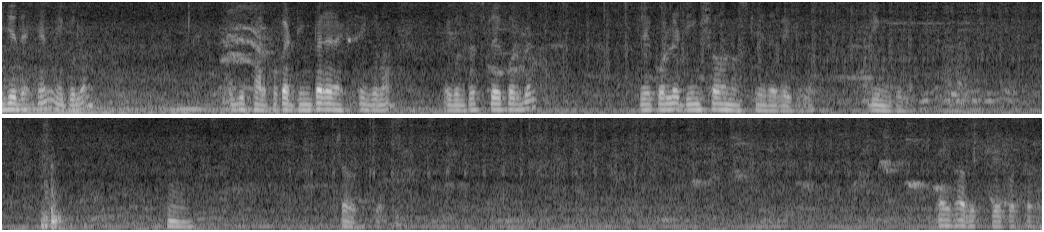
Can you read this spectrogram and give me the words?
যে দেখেন এগুলো। এই যে সারপোকা ডিম পেড়ে রাখছে এগুলো। এগুলোতে স্প্রে করবেন। স্প্রে করলে ডিম সহ নষ্ট হয়ে যাবে এগুলো, ডিমগুলো। হুম। এইভাবে স্প্রে করতে হবে।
